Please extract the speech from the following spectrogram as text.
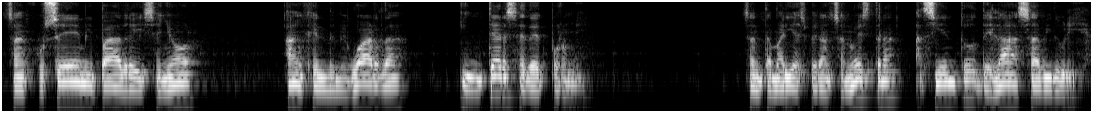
San José, mi Padre y Señor, Ángel de mi guarda, interceded por mí. Santa María Esperanza nuestra, asiento de la sabiduría.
